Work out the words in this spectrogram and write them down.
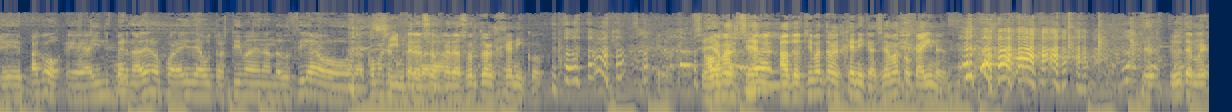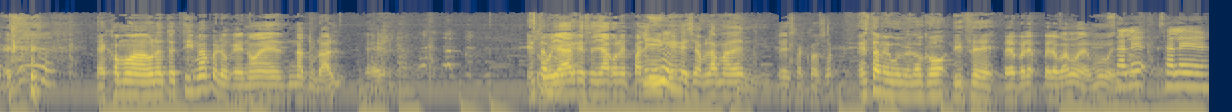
Eh, Paco, eh, ¿hay invernaderos por ahí de autoestima en Andalucía o la- cómo se Sí, cultiva pero son, la- pero son transgénicos. Se llama, se Autoestima- llama autoestima transgénica, se llama cocaína. Tú te me- es como una autoestima, pero que no es natural. Eh, Esta, Luego ya me, empieza ya con el palique, que se habla más de, esas cosas. esta me vuelve loco. Dice, Pero, pero, pero vamos a ver, un momento. Sale, sale...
